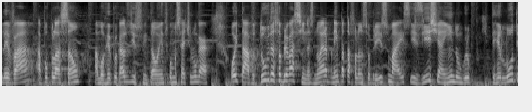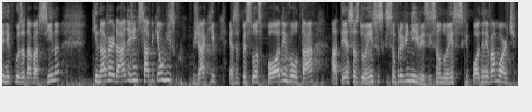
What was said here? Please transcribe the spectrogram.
levar a população a morrer por causa disso. Então entra como sétimo lugar. Oitavo, dúvidas sobre vacinas. Não era nem para estar tá falando sobre isso, mas existe ainda um grupo que reluta e recusa da vacina, que na verdade a gente sabe que é um risco, já que essas pessoas podem voltar a ter essas doenças que são preveníveis e são doenças que podem levar à morte.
